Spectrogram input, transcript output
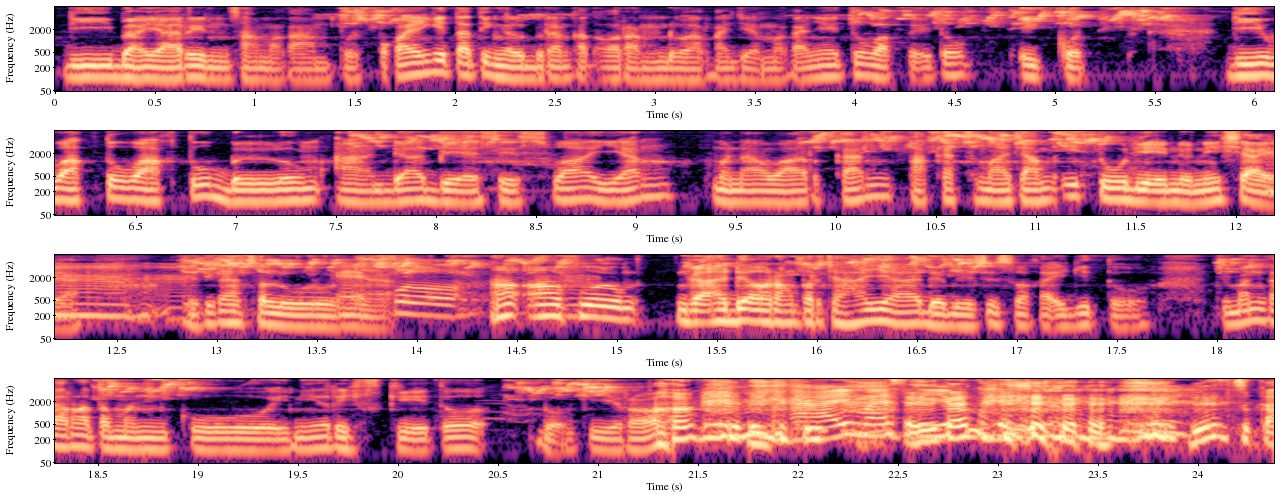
dibayarin sama kampus. Pokoknya kita tinggal berangkat orang doang aja. Makanya itu waktu itu ikut. Di waktu-waktu belum ada beasiswa yang menawarkan paket semacam itu di Indonesia ya. Hmm. Jadi kan seluruhnya. Kayak full. Ah, full nggak ada orang percaya ada beasiswa kayak gitu. Cuman karena temanku ini Rifki itu Mbok Kiro Hai Mas itu Rif. kan dia suka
